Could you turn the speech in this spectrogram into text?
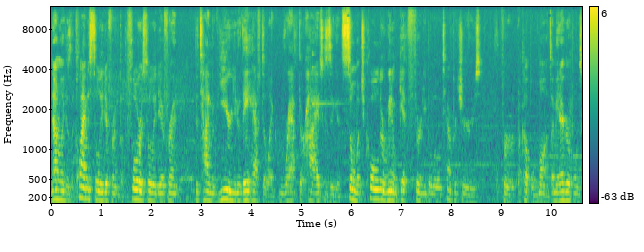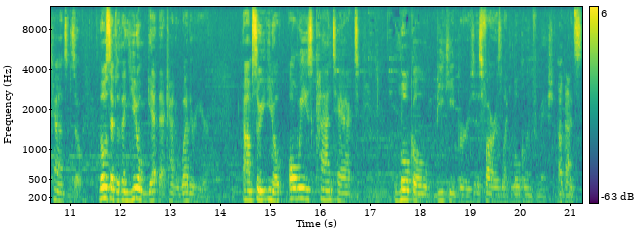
Not only because the climate's totally different, but the flora is totally different. The time of year, you know, they have to like wrap their hives because it gets so much colder. We don't get 30 below temperatures for a couple months. I mean, I grew up in Wisconsin, so those types of things, you don't get that kind of weather here. Um, so, you know, always contact local beekeepers as far as like local information. Okay. It's,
